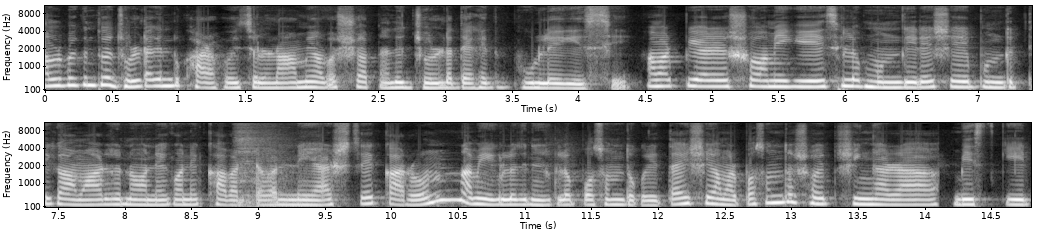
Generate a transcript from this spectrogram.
আলু বেগুন দিয়ে ঝোলটা কিন্তু খারাপ হয়েছিল না, আমি অবশ্যই আপনাদের ঝোলটা দেখাতে ভুলে গেছি। আমার পিয়ারের স্বামী গিয়েছিল মন্দিরে সেই মন্দির থেকে আমার জন্য অনেক অনেক খাবার টাবার নিয়ে আসছে। কারণ আমি এগুলো জিনিসগুলো পছন্দ করি। তাই সে আমার পছন্দ সহিত সিঙ্গারা, বিস্কিট,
